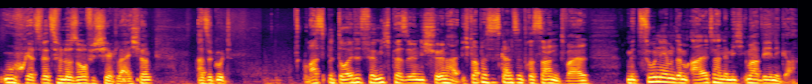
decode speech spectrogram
Uh, jetzt wird's philosophisch hier gleich schon. Also gut, was bedeutet für mich persönlich Schönheit? Ich glaube, das ist ganz interessant, weil mit zunehmendem Alter nämlich immer weniger.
